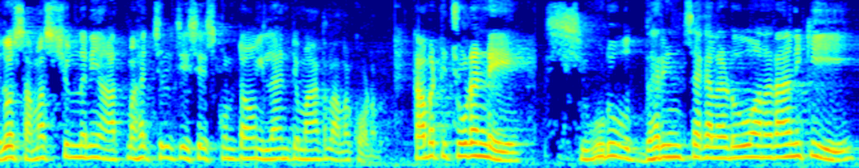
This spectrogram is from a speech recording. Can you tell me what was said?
ఏదో సమస్య ఉందని ఆత్మహత్యలు చేసేసుకుంటాం. ఇలాంటి మాటలు అనకూడదు. కాబట్టి చూడండి శివుడు ఉద్ధరించగలడు అనడానికి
